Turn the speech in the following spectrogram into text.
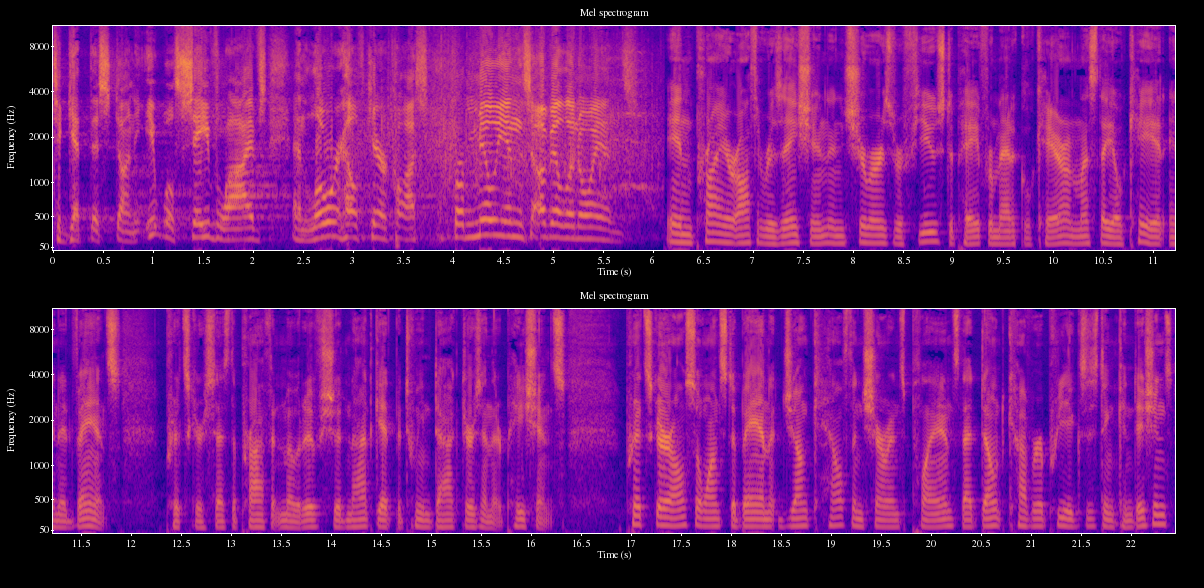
to get this done. It will save lives and lower health care costs for millions of Illinoisans. In prior authorization, insurers refuse to pay for medical care unless they okay it in advance. Pritzker says the profit motive should not get between doctors and their patients. Pritzker also wants to ban junk health insurance plans that don't cover pre existing conditions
